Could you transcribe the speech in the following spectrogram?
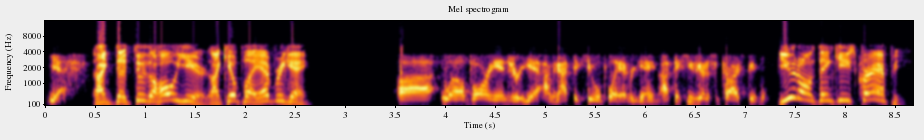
Yes. Like the, through the whole year? Like he'll play every game? Uh, well, barring injury, yeah. I mean, I think he will play every game. I think he's going to surprise people. You don't think he's crappy?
